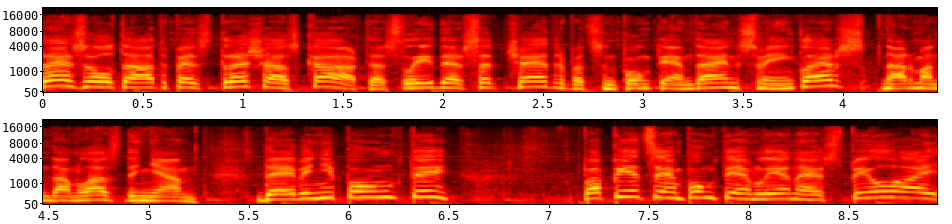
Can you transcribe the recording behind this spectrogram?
Rezultāti pēc trešās kārtas līderis ar 14 punktiem Dainis Vinklers, Armandam Lazdiņām 9 punkti. Pa pieciem punktiem Lienai Spilvai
